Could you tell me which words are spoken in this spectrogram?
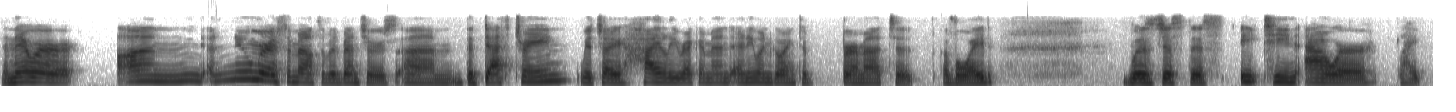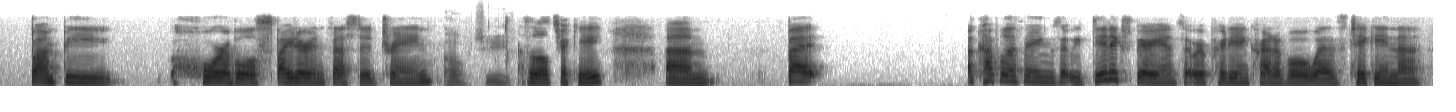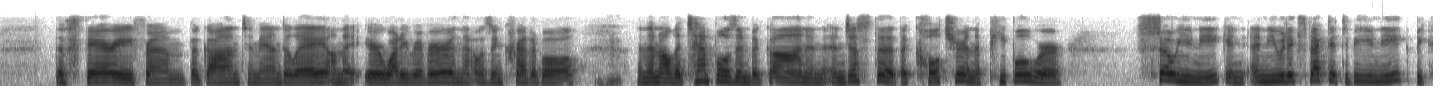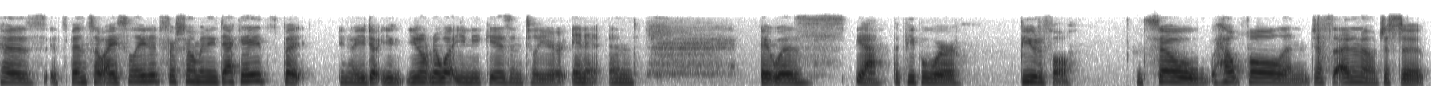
And there were on numerous amounts of adventures. Um, the Death Train, which I highly recommend anyone going to Burma to avoid, was just this 18 hour like bumpy horrible spider infested train. Oh, geez. It's a little tricky. Um, but a couple of things that we did experience that were pretty incredible was taking the the ferry from Bagan to Mandalay on the Irrawaddy River, and that was incredible. Mm-hmm. And then all the temples in Bagan and, and just the, the culture and the people were so unique. And, and you would expect it to be unique because it's been so isolated for so many decades, but you know, you don't you, you don't know what unique is until you're in it. And it was yeah, the people were beautiful and so helpful and just I don't know, just a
